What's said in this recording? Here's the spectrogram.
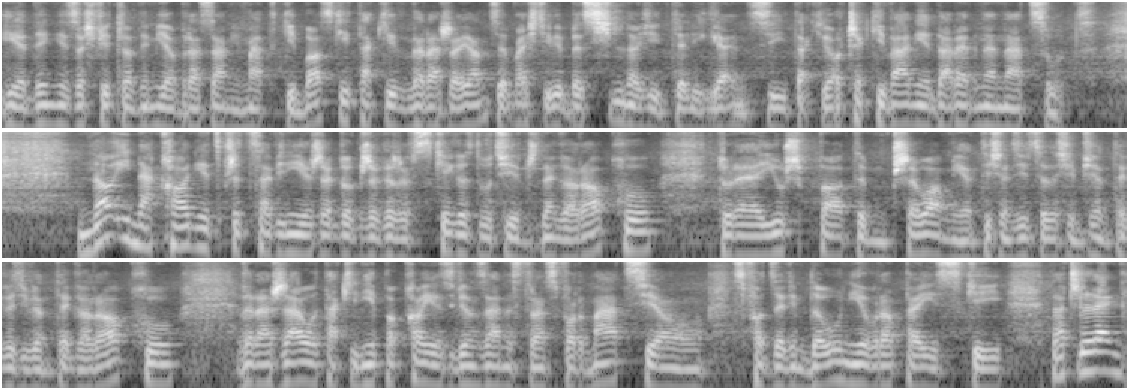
jedynie z oświetlonymi obrazami Matki Boskiej, takie wyrażające właściwie bezsilność inteligencji, takie oczekiwanie daremne na cud. No i na koniec przedstawienie Jerzego Grzegorzewskiego z 2000 roku, które już po tym przełomie 1989 roku wyrażało takie niepokoje związane z transformacją, z wchodzeniem do Unii Europejskiej, znaczy lęk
